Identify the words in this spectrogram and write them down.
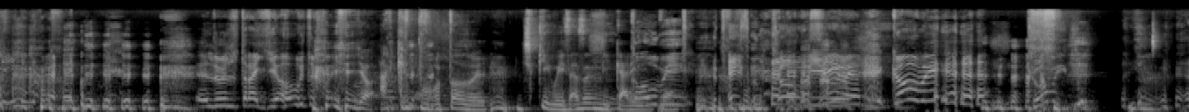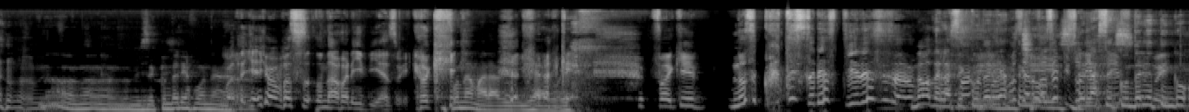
El Ultra Yout. y yo, ah, qué putos, güey. Chiquihuizazo en mi carita. Kobe. Kobe, güey. ¡Kobe! No, no, no, no, mi secundaria fue una, Bueno, ya llevamos una hora y diez, güey. Creo que fue una maravilla, güey. fucking... No sé cuántas historias tienes, César. No, de la secundaria tengo, dos de la secundaria tengo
